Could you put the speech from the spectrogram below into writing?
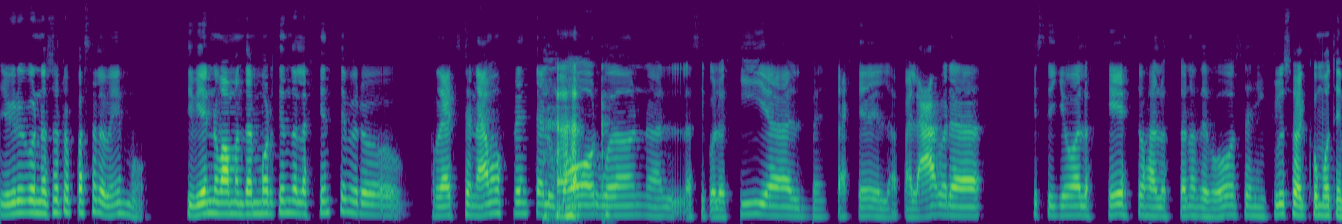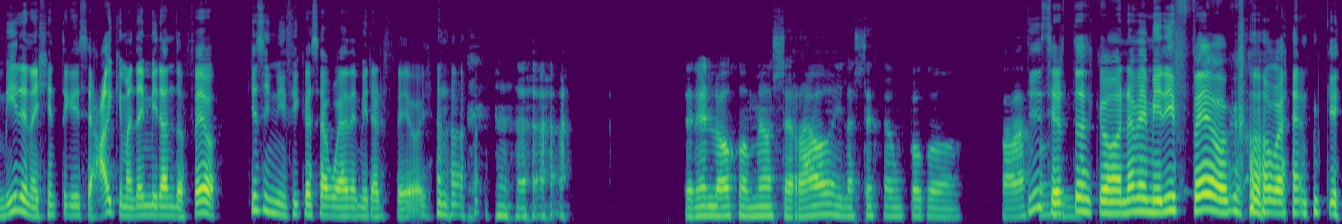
Yo creo que con nosotros pasa lo mismo. Si bien no vamos a andar mordiendo a la gente, pero reaccionamos frente al humor, weón, a la psicología, al mensaje de la palabra, qué sé yo, a los gestos, a los tonos de voces, incluso al cómo te miren. Hay gente que dice, ay, que me andáis mirando feo. ¿Qué significa esa weá de mirar feo? Ya no- Tener los ojos medio cerrados y las cejas un poco para abajo. Sí, y- cierto, es como no me mirís feo, como weón, que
